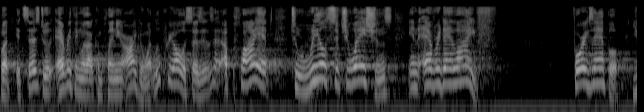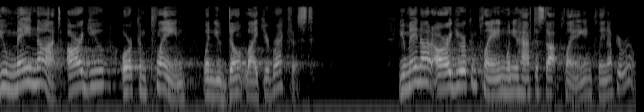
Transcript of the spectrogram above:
But it says do everything without complaining or arguing. What Lou Priolo says is apply it to real situations in everyday life. For example, you may not argue or complain when you don't like your breakfast. You may not argue or complain when you have to stop playing and clean up your room.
